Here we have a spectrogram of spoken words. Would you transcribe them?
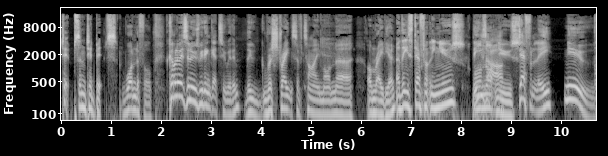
Tips and tidbits. Wonderful. A couple of bits of news we didn't get to with him. The restraints of time on uh, on radio. Are these definitely news? These are news. Definitely news.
